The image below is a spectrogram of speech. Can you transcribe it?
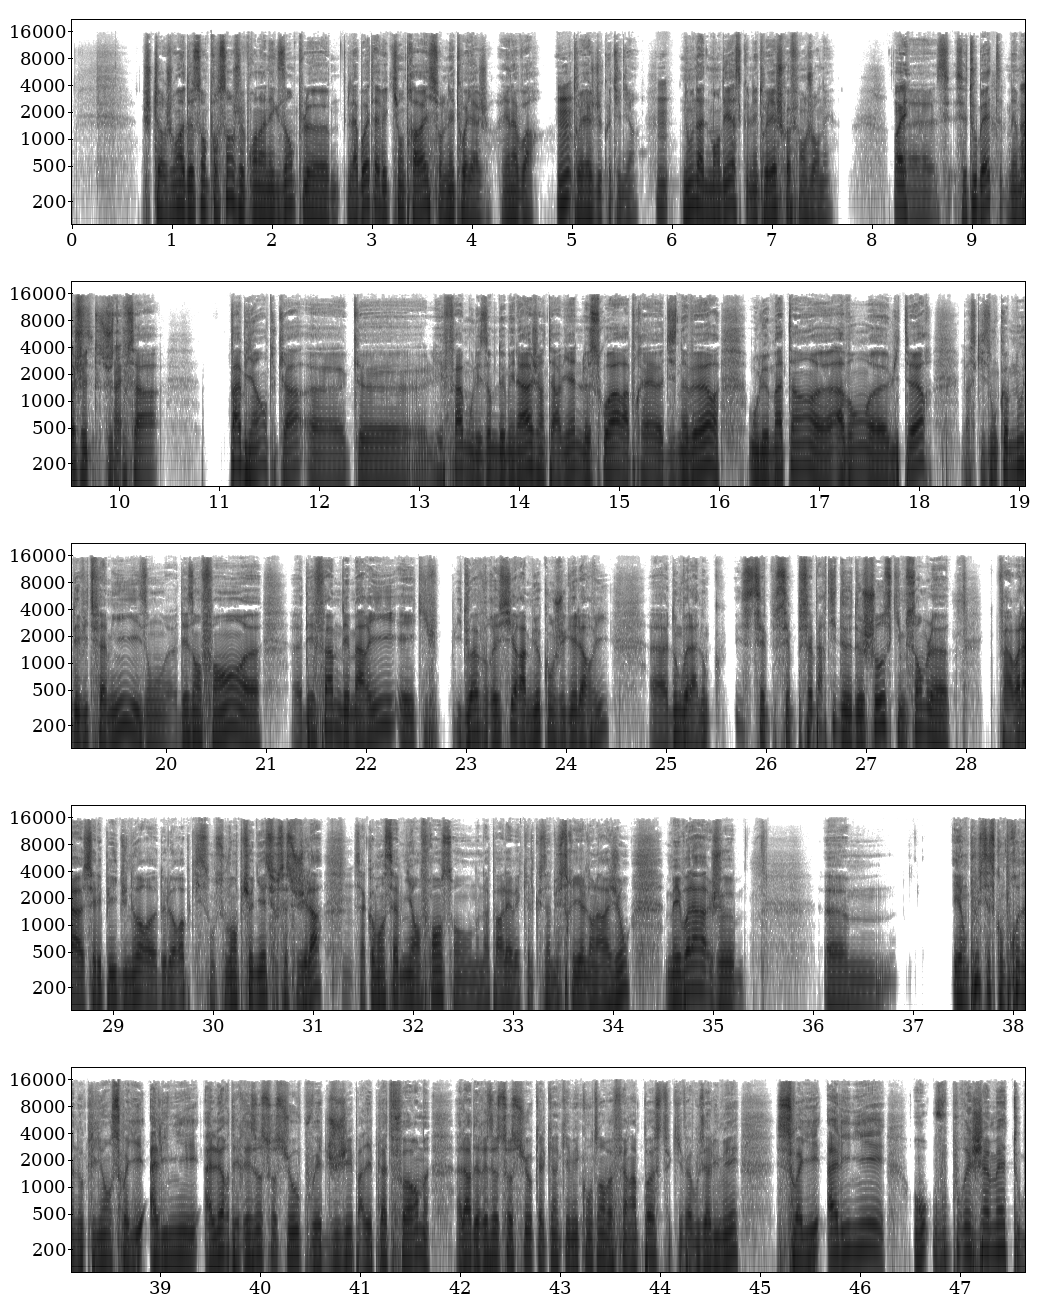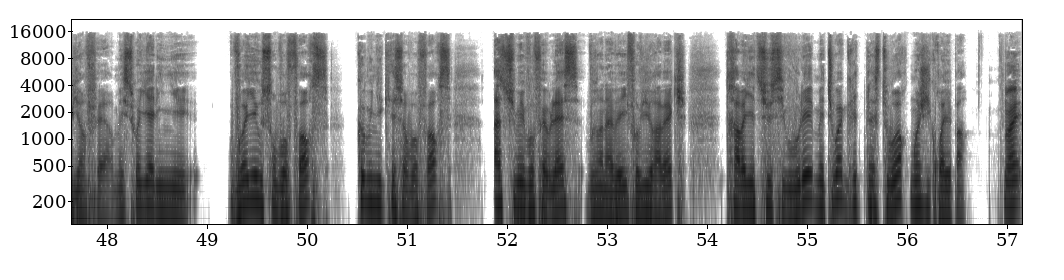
Je te rejoins à 200%. Je vais prendre un exemple. euh, La boîte avec qui on travaille sur le nettoyage, rien à voir. Mm. Nettoyage du quotidien. Mm. Nous, on a demandé à ce que le nettoyage soit fait en journée. Ouais. Euh, c'est tout bête, mais moi, Ah, je, trouve ouais. ça pas bien en tout cas euh, que les femmes ou les hommes de ménage interviennent le soir après 19h ou le matin avant 8h parce qu'ils ont comme nous des vies de famille, ils ont des enfants, des femmes, des maris et qu'ils ils doivent réussir à mieux conjuguer leur vie. donc voilà, donc c'est partie de, de, choses qui me semblent Enfin voilà, c'est les pays du nord de l'Europe qui sont souvent pionniers sur ces sujets-là. Mm. Ça commence à venir en France, on en a parlé avec quelques industriels dans la région. Mais voilà, je. Euh, et en plus, c'est ce qu'on prône à nos clients. Soyez alignés. À l'heure des réseaux sociaux, vous pouvez être jugé par des plateformes. À l'heure des réseaux sociaux, quelqu'un qui est mécontent va faire un post qui va vous allumer. Soyez alignés. On, vous pourrez jamais tout bien faire, mais soyez alignés. Voyez où sont vos forces. Communiquez sur vos forces. Assumez vos faiblesses. Vous en avez. Il faut vivre avec. Travaillez dessus si vous voulez. Mais tu vois, Great Place to Work, moi, j'y croyais pas.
